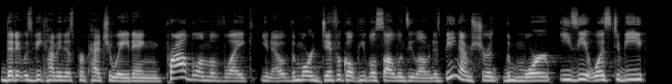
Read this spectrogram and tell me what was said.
that it was becoming this perpetuating problem of like, you know, the more difficult people saw Lindsay Lohan as being, I'm sure the more easy it was to be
